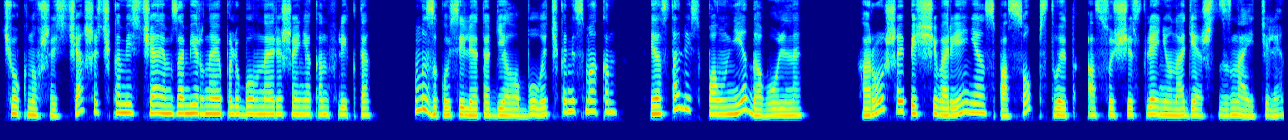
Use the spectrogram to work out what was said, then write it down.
Чокнувшись чашечками с чаем за мирное полюбовное решение конфликта, мы закусили это дело булочками с маком и остались вполне довольны. Хорошее пищеварение способствует осуществлению надежд, знаете ли.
